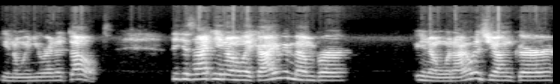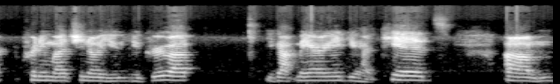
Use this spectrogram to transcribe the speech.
you know, when you were an adult. Because I, you know, like I remember, you know, when I was younger, pretty much, you know, you you grew up, you got married, you had kids. Um,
